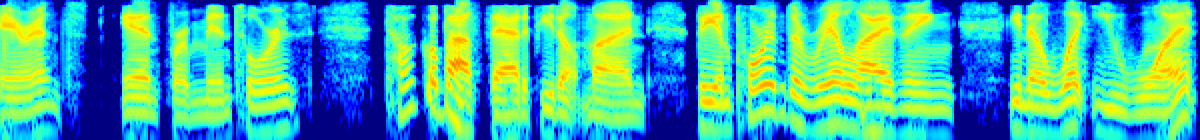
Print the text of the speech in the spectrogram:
parents and for mentors. Talk about that if you don't mind. The importance of realizing, you know, what you want,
